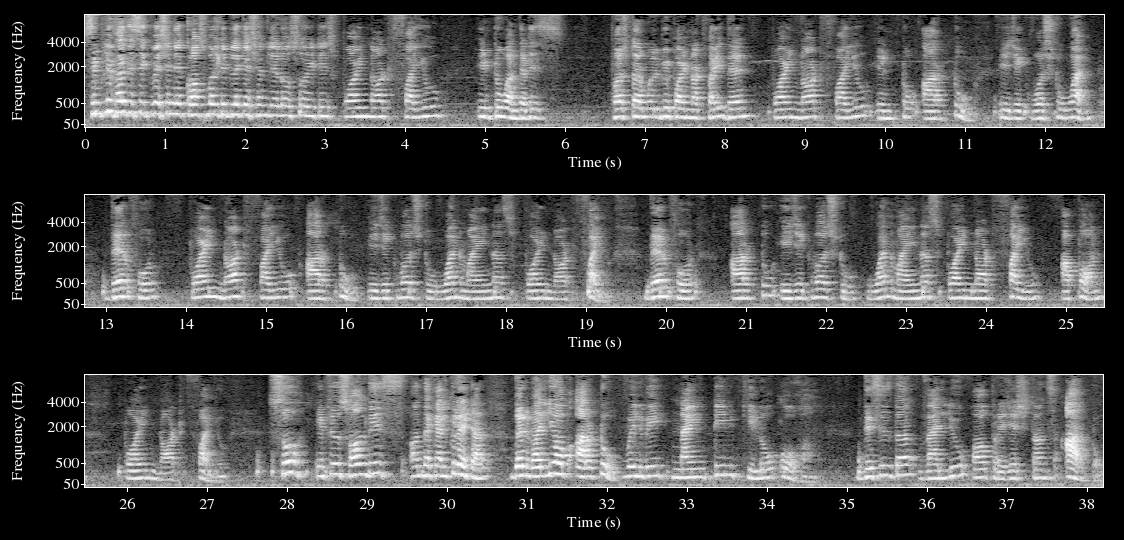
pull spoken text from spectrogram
Simplify this equation a cross multiplication lo so it is 0.05 into 1 that is first term will be 0.05 then 0.05 into R2 is equals to 1 therefore 0.05 R2 is equals to 1 minus 0.05 therefore R2 is equals to 1 minus 0.05 upon 0.05 so if you solve this on the calculator, then value of R2 will be 19 kilo ohm. This is the value of resistance R2.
